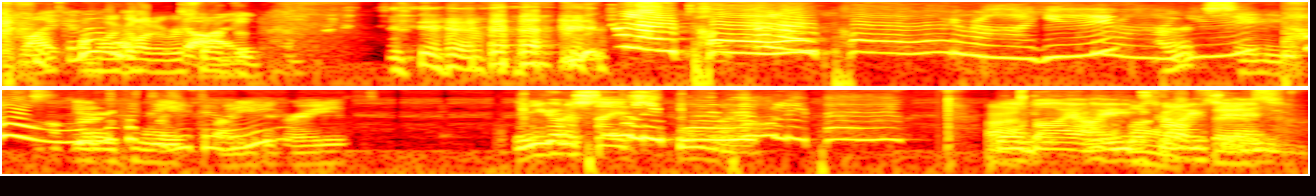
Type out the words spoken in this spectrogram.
Am Oh my like, God, it responded. Hello, Paul. Hello, Paul. Where are you? Where I are don't see you? any Paul, what are you 20 doing? degrees. Then you gotta say Holy it's Paul. Paul, holy Paul. Paul Alright. Dyer, are you trying to end?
